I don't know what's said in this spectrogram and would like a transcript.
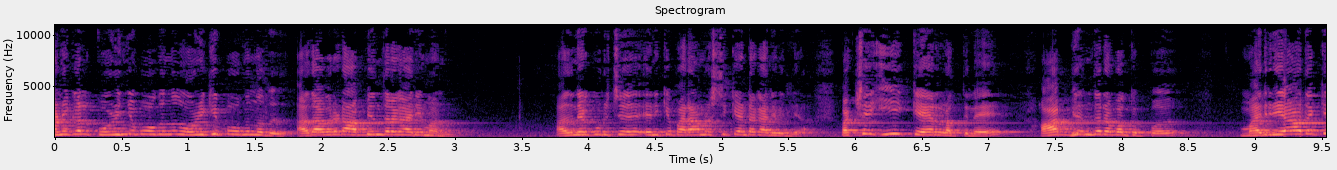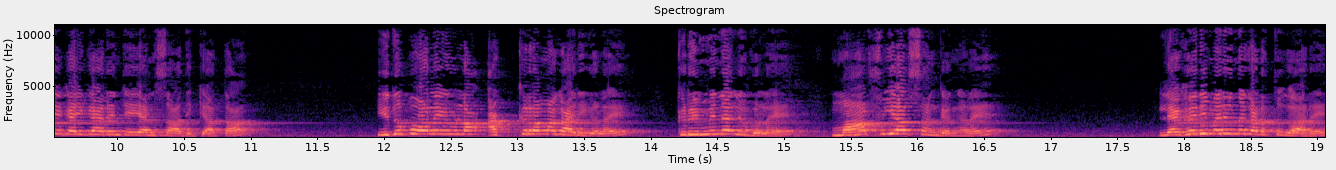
അണികൾ കൊഴിഞ്ഞു പോകുന്നത് ഒഴുകി പോകുന്നത്. അത് അവരുടെ ആഭ്യന്തര കാര്യമാണ്. അതിനെക്കുറിച്ച് എനിക്ക് പരാമർശിക്കേണ്ട കാര്യമില്ല. പക്ഷേ ഈ കേരളത്തിലെ ആഭ്യന്തര വകുപ്പ് മര്യാദയ്ക്ക് കൈകാര്യം ചെയ്യാൻ സാധിക്കാത്ത ഇതുപോലെയുള്ള അക്രമകാരികളെ ക്രിമിനലുകളെ മാഫിയ സംഘങ്ങളെ ലഹരിമരുന്ന് കടത്തുകാരെ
